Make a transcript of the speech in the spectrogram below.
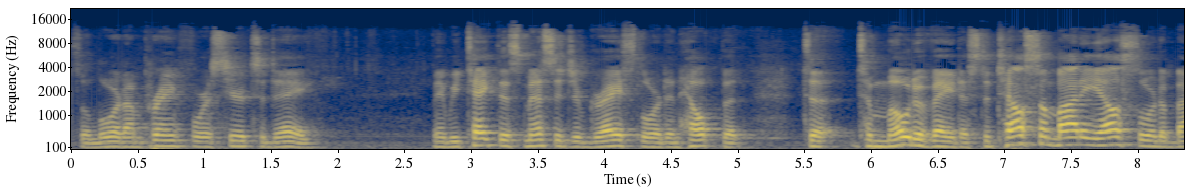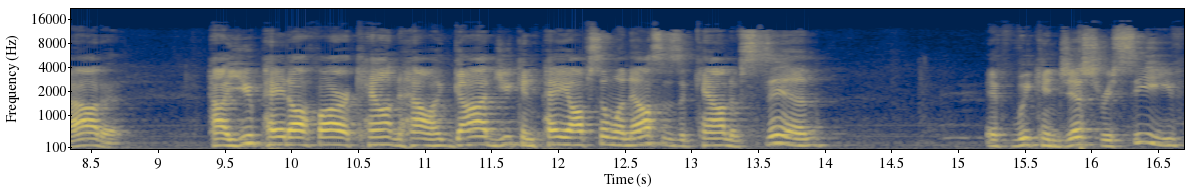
So, Lord, I'm praying for us here today. May we take this message of grace, Lord, and help it to, to motivate us, to tell somebody else, Lord, about it. how you paid off our account and how, God, you can pay off someone else's account of sin if we can just receive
